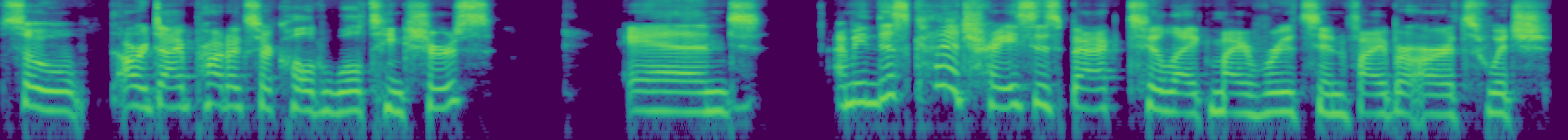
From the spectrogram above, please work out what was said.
So our dye products are called wool tinctures. And I mean this kind of traces back to like my roots in fiber arts which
